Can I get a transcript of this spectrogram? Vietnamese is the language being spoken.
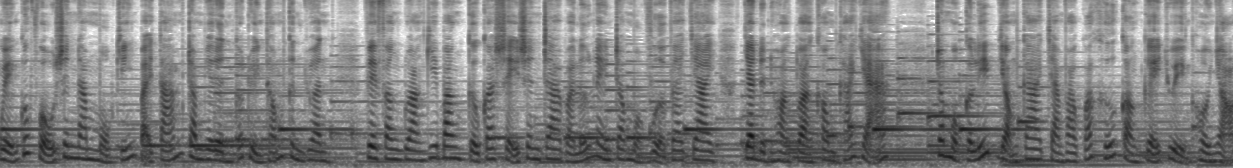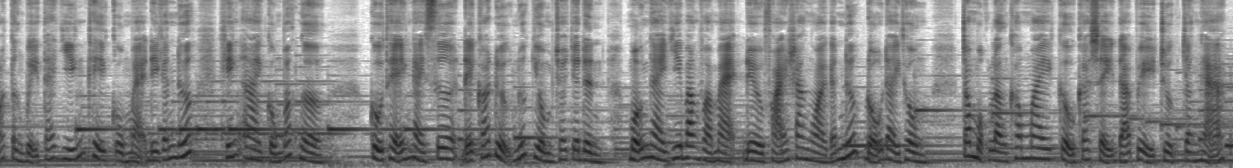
Nguyễn Quốc Vũ sinh năm 1978 trong gia đình có truyền thống kinh doanh. Về phần đoàn Di Băng, cựu ca sĩ sinh ra và lớn lên trong một vựa ve chai, gia đình hoàn toàn không khá giả. Trong một clip, giọng ca chạm vào quá khứ còn kể chuyện hồi nhỏ từng bị té giếng khi cùng mẹ đi gánh nước, khiến ai cũng bất ngờ. Cụ thể, ngày xưa, để có được nước dùng cho gia đình, mỗi ngày Di Băng và mẹ đều phải ra ngoài gánh nước đổ đầy thùng. Trong một lần không may, cựu ca sĩ đã bị trượt chân ngã.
